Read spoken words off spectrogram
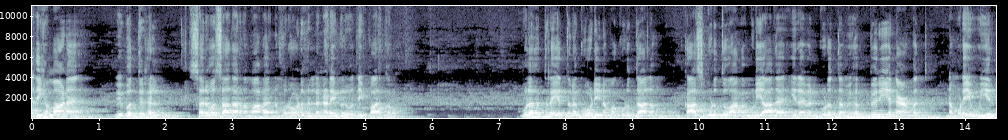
அதிகமான விபத்துகள் சர்வசாதாரணமாக நம்ம ரோடுகளில் நடைபெறுவதை பார்க்கிறோம் உலகத்தில் எத்தனை கோடி நம்ம கொடுத்தாலும் காசு கொடுத்து வாங்க முடியாத இறைவன் கொடுத்த மிகப்பெரிய நேமத் நம்முடைய உயிர்.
